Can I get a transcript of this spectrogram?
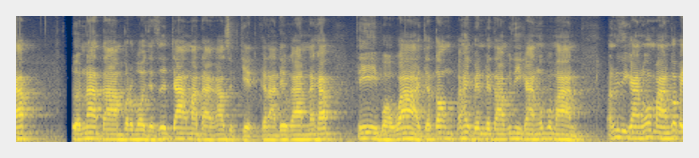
ครับด้วยอำนาจตามพรบจัดซื้อจ้างมาตรา 97 ขณะเดียวกันนะครับ ที่บอกว่าจะต้องให้เป็นไปตามวิธีการงบประมาณวิธีการงบประมาณก็ไป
